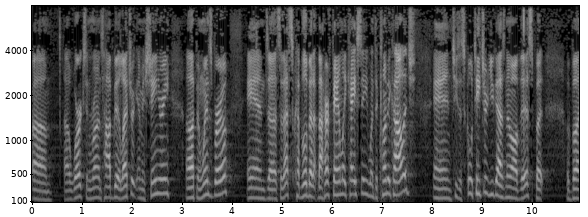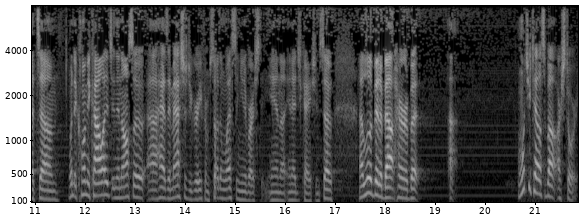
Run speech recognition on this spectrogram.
um, works and runs Hobgood Electric and Machinery up in Winnsboro. And so that's a little bit about her family. Casey went to Columbia College, and she's a school teacher. You guys know all this, but but um, went to Columbia College, and then also uh, has a master's degree from Southern Wesleyan University in uh, in education. So a little bit about her, but uh, why don't you tell us about our story?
